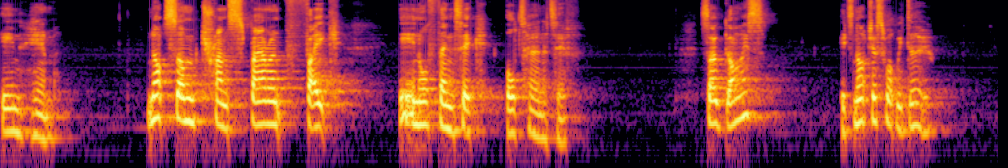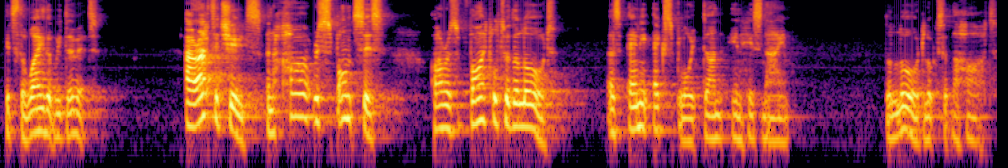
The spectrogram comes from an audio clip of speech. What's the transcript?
in him, not some transparent, fake, inauthentic alternative. So, guys, it's not just what we do, it's the way that we do it. Our attitudes and heart responses are as vital to the Lord as any exploit done in his name. The Lord looks at the heart.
